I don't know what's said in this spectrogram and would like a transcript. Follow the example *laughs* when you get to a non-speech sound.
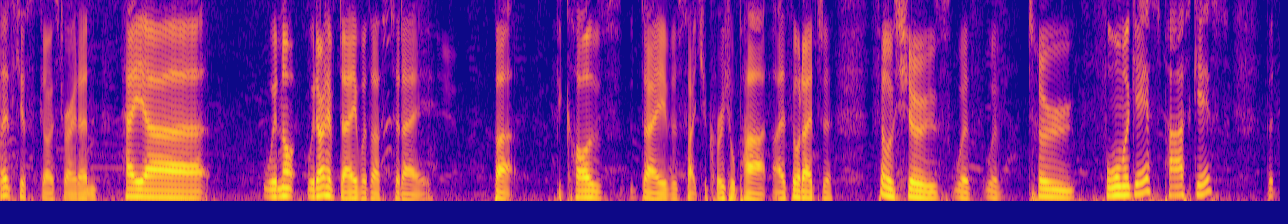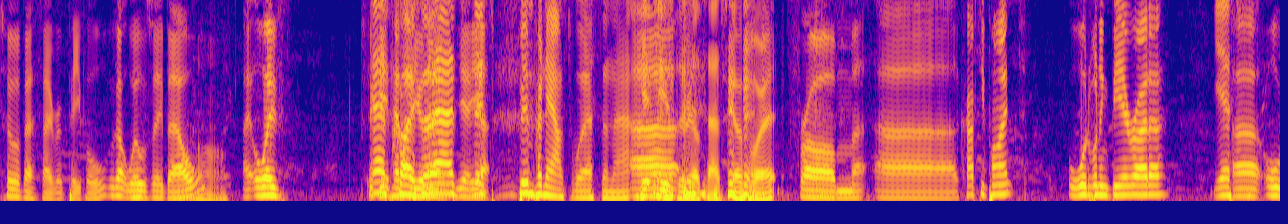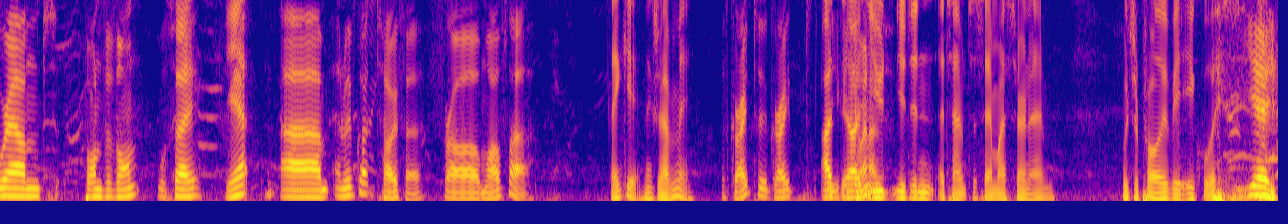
let's just go straight in. Hey, uh, we're not we don't have Dave with us today, but because Dave is such a crucial part, I thought I'd to fill his shoes with with two former guests, past guests, but two of our favourite people. We've got Will Ziebell. Oh. I always forget That's how to say close. your name. That's, yeah, yeah. it's been pronounced worse than that. Uh, Here's the real test. Go *laughs* for it. From uh, Crafty Pint, award-winning beer writer, yes. uh, all-round bon vivant, we'll say. Yeah. Um, and we've got Topher from Wildflower. Thank you. Thanks for having me. It's great to great that I, you could uh, join you, us. you didn't attempt to say my surname, which would probably be equally. *laughs* *laughs* Yeah,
